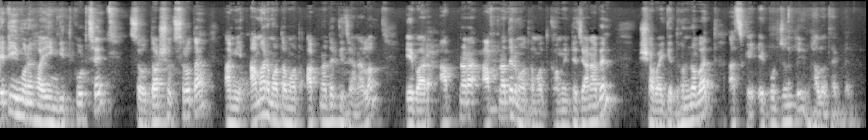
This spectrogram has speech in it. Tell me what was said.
এটি মনে হয় ইঙ্গিত করছে। সো দর্শক শ্রোতা, আমি আমার মতামত আপনাদেরকে জানালাম। এবার আপনারা আপনাদের মতামত কমেন্টে জানাবেন। সবাইকে ধন্যবাদ। আজকে এ পর্যন্তই। ভালো থাকবেন।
